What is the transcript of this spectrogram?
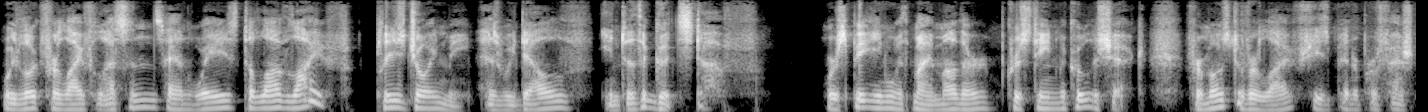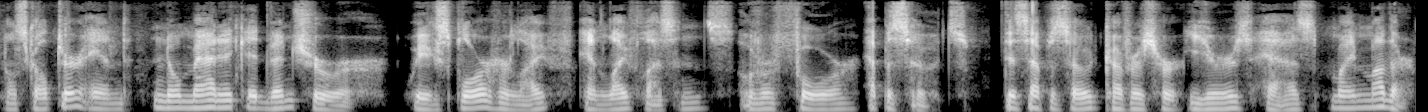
We look for life lessons and ways to love life. Please join me as we delve into the good stuff. We're speaking with my mother, Christine Mikulasek. For most of her life, she's been a professional sculptor and nomadic adventurer. We explore her life and life lessons over four episodes. This episode covers her years as my mother,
